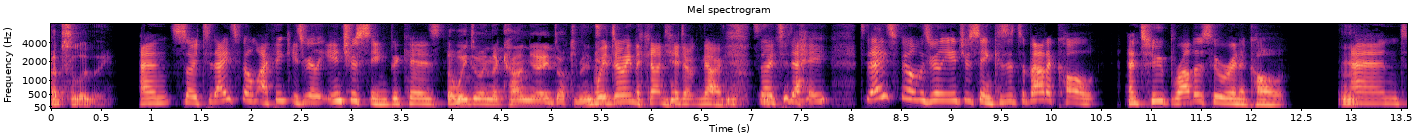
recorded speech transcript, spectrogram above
Absolutely. And so today's film, I think, is really interesting because Are we doing the Kanye documentary? we're doing the Kanye doc. No. So today, today's film is really interesting because it's about a cult and two brothers who are in a cult, Mm. and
